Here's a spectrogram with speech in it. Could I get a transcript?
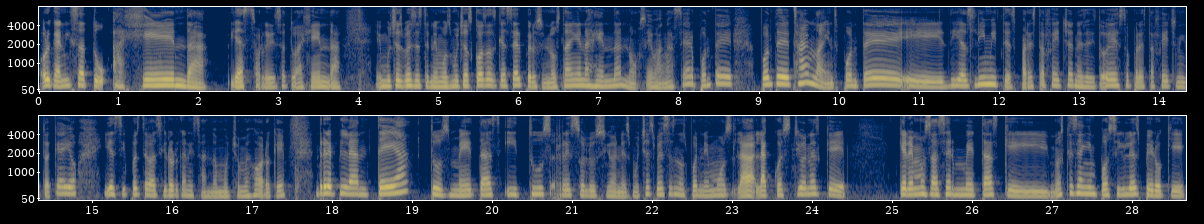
Organiza tu agenda yes, organiza tu agenda. Y muchas veces tenemos muchas cosas que hacer, pero si no están en agenda, no se van a hacer. Ponte, ponte timelines, ponte eh, días límites para esta fecha, necesito esto, para esta fecha necesito aquello, y así pues te vas a ir organizando mucho mejor, ¿ok? Replantea tus metas y tus resoluciones. Muchas veces nos ponemos, la, la cuestión es que queremos hacer metas que no es que sean imposibles, pero que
